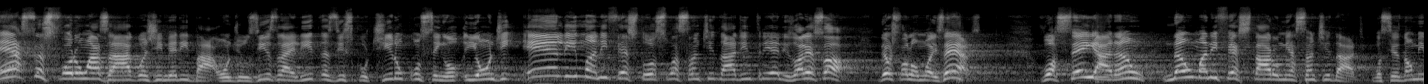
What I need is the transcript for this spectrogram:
Essas foram as águas de Meribá, onde os israelitas discutiram com o Senhor e onde ele manifestou sua santidade entre eles. Olha só, Deus falou: Moisés, você e Arão não manifestaram minha santidade. Vocês não me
